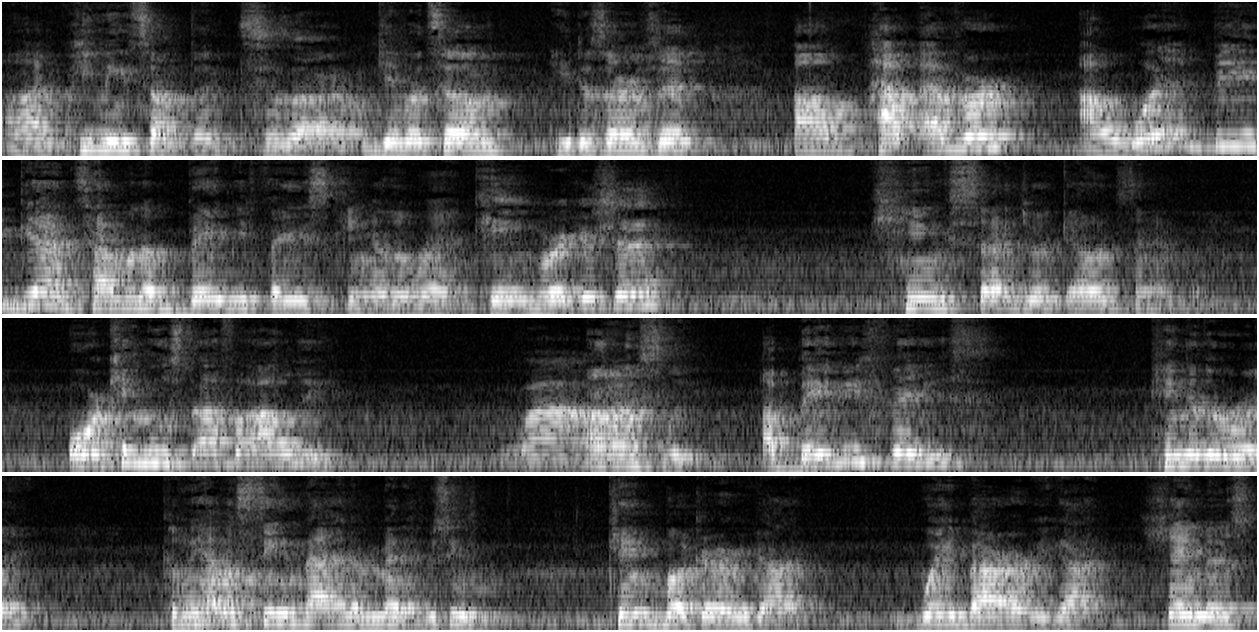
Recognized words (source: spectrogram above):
Um, he needs something. Cesaro. Give it to him. He deserves it. Um, however, I wouldn't be against having a babyface King of the Ring. King Ricochet. King Cedric Alexander. Or King Mustafa Ali. Wow. Honestly. A babyface King of the Ring. Because we haven't seen that in a minute. We've seen King Booker, we got Wade Barrett, we got Sheamus.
